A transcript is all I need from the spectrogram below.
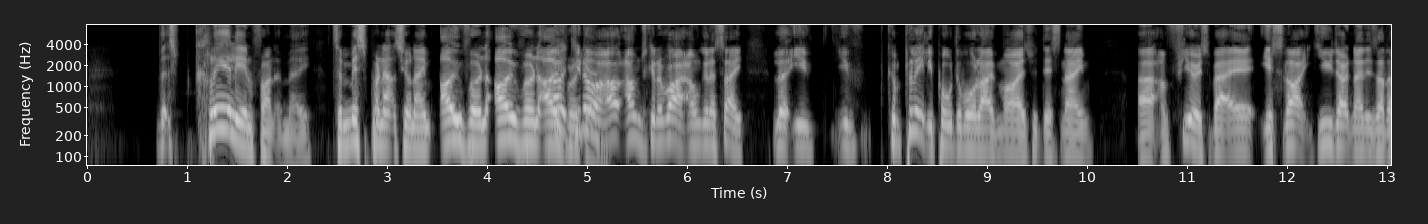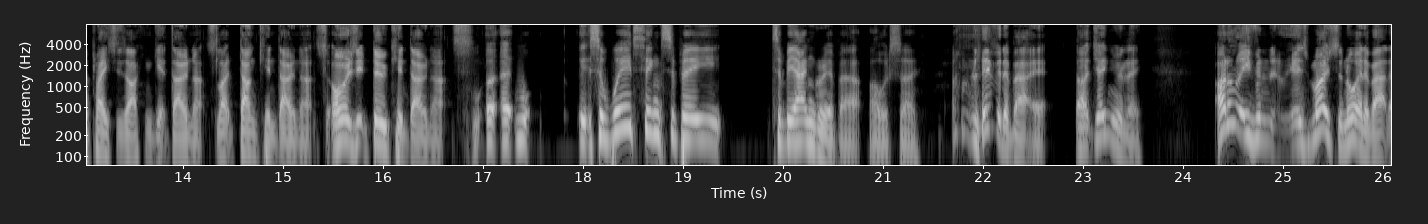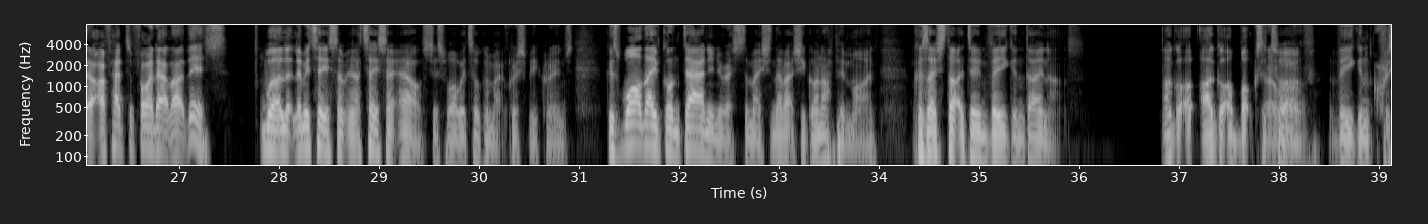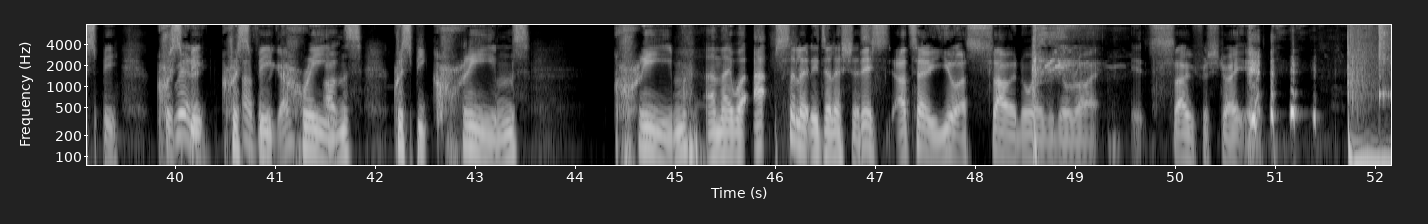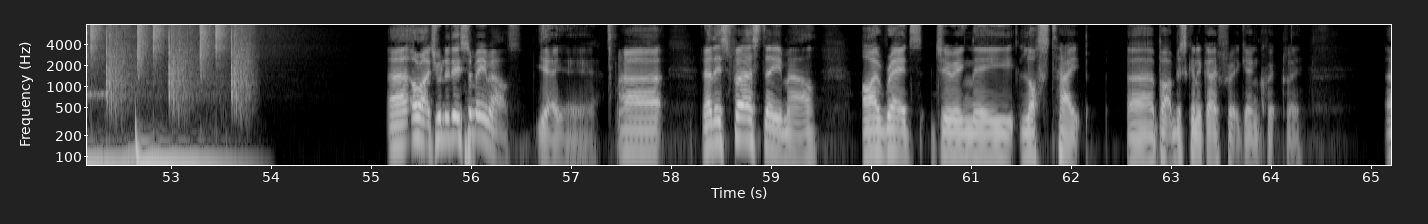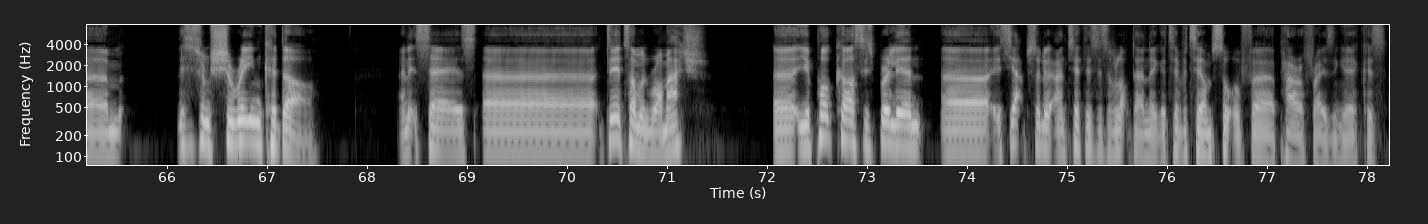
that's clearly in front of me to mispronounce your name over and over and over Oh, do you again. know what? I, I'm just going to write. I'm going to say, look, you've you've completely pulled the wool over my eyes with this name. Uh, I'm furious about it. It's like you don't know there's other places I can get donuts, like Dunkin' Donuts, or is it Dukin' Donuts? Uh, uh, it's a weird thing to be to be angry about. I would say. I'm livid about it, like genuinely. I don't even. It's most annoying about that. I've had to find out like this. Well, look, let me tell you something. I'll tell you something else, just while we're talking about Krispy Kremes. Because while they've gone down in your estimation, they've actually gone up in mine because they've started doing vegan donuts. I got a, I got a box of Oh, wow. twelve vegan crispy, crispy, Really? Oh, crispy go. Oh. creams, crispy creams, cream, and they were absolutely delicious. This, I'll tell you, you are so annoying when you're right. It's so frustrating. Uh, all right, do you want to do some emails? yeah, yeah, yeah. Uh, now, this first email I read during the lost tape, uh, but I'm just going to go for it again quickly. Um, this is from Shireen Kadar, and it says, uh, "Dear Tom and Romesh, uh, your podcast is brilliant. Uh, it's the absolute antithesis of lockdown negativity. I'm sort of uh, paraphrasing here because."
